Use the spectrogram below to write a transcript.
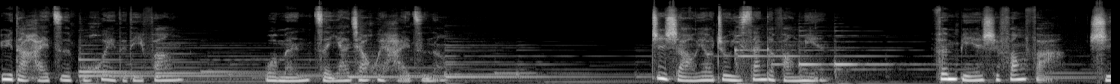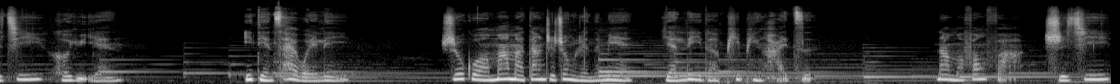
遇到孩子不会的地方，我们怎样教会孩子呢？至少要注意三个方面，分别是方法、时机和语言。以点菜为例，如果妈妈当着众人的面严厉地批评孩子，那么方法、时机、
